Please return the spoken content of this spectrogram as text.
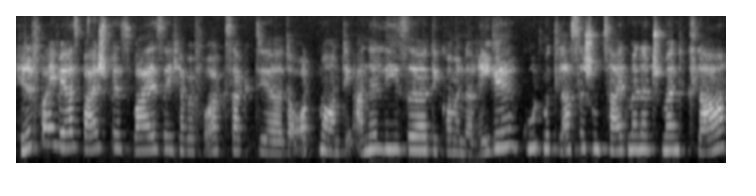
Hilfreich wäre es beispielsweise, ich habe ja vorher gesagt, der, der Ottmar und die Anneliese, die kommen in der Regel gut mit klassischem Zeitmanagement klar.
